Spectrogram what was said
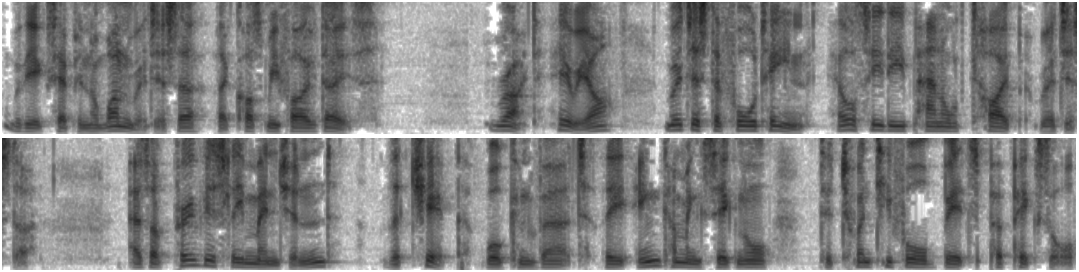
with the exception of one register that cost me five days. Right, here we are. Register 14, LCD panel type register. As I've previously mentioned, the chip will convert the incoming signal to 24 bits per pixel,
